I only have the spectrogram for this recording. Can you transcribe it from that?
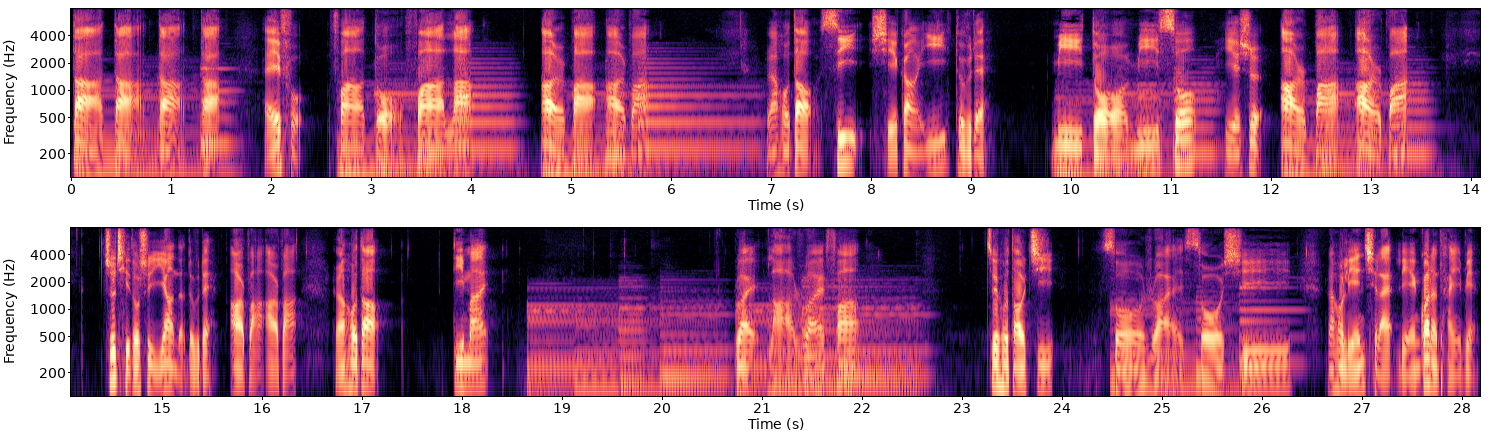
大大大大，F 发哆发拉，二八二八，然后到 C 斜杠一，对不对？咪哆咪嗦也是二八二八，肢体都是一样的，对不对？二八二八，然后到 Dmi，re 拉 Re 发，最后到 G。嗦来嗦西，然后连起来，连贯的弹一遍，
